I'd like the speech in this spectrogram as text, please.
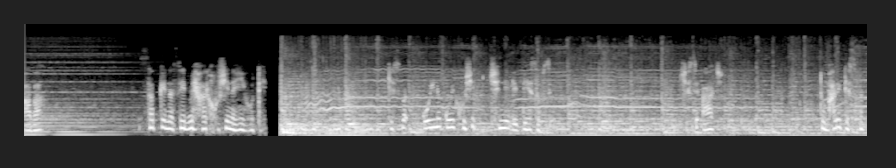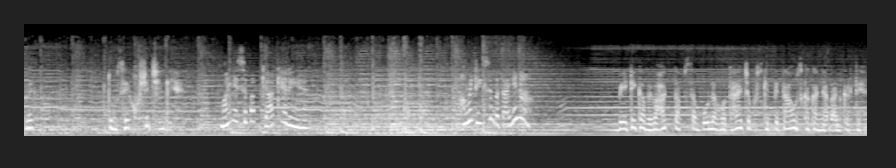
आबा सबके नसीब में हर खुशी नहीं होती। किस्मत कोई ना कोई खुशी छीन लेती है सबसे। जैसे आज तुम्हारी किस्मत ने तुमसे खुशी छीन ली है। माँ ये सब आप क्या कह रही हैं? हमें ठीक से बताइए ना। बेटी का विवाह तब संपूर्ण होता है जब उसके पिता उसका कन्यादान करते हैं।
